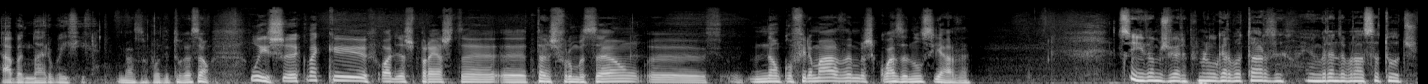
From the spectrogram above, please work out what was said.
a abandonar o Benfica. Mais um ponto de interrogação. Luís, uh, como é que olhas para esta transformação não confirmada, mas quase anunciada? Sim, vamos ver. Em primeiro lugar, boa tarde e um grande abraço a todos.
